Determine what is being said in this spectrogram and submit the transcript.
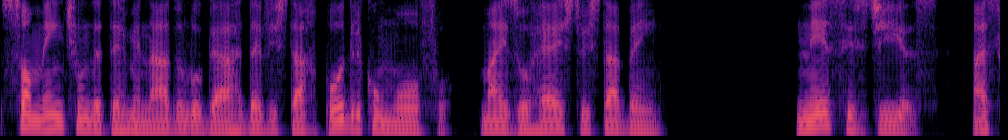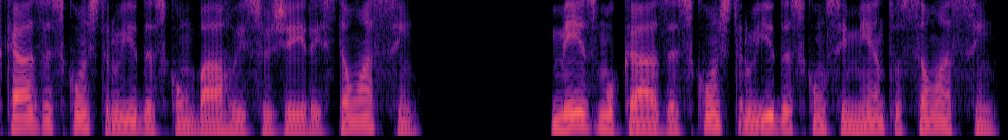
Somente um determinado lugar deve estar podre com mofo, mas o resto está bem. Nesses dias, as casas construídas com barro e sujeira estão assim. Mesmo casas construídas com cimento são assim.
